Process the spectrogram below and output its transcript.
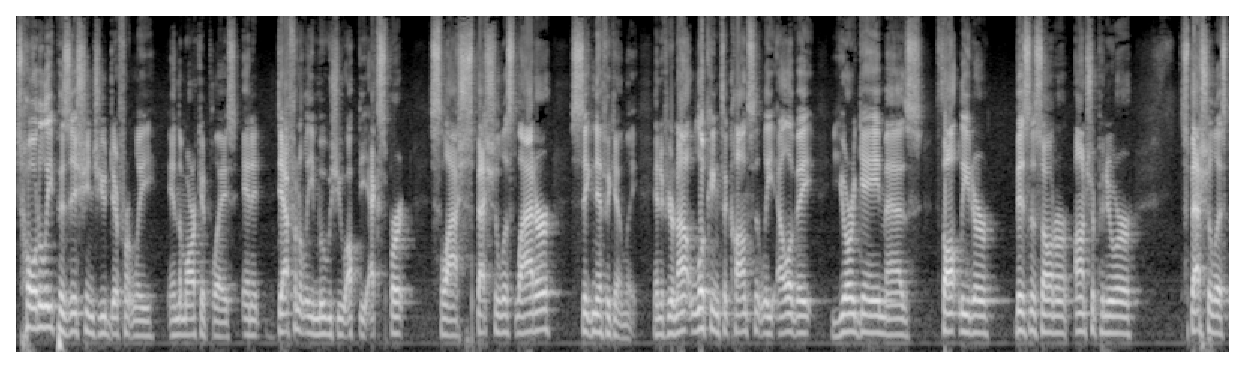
totally positions you differently in the marketplace, and it definitely moves you up the expert slash specialist ladder significantly. And if you're not looking to constantly elevate your game as thought leader, business owner, entrepreneur, specialist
